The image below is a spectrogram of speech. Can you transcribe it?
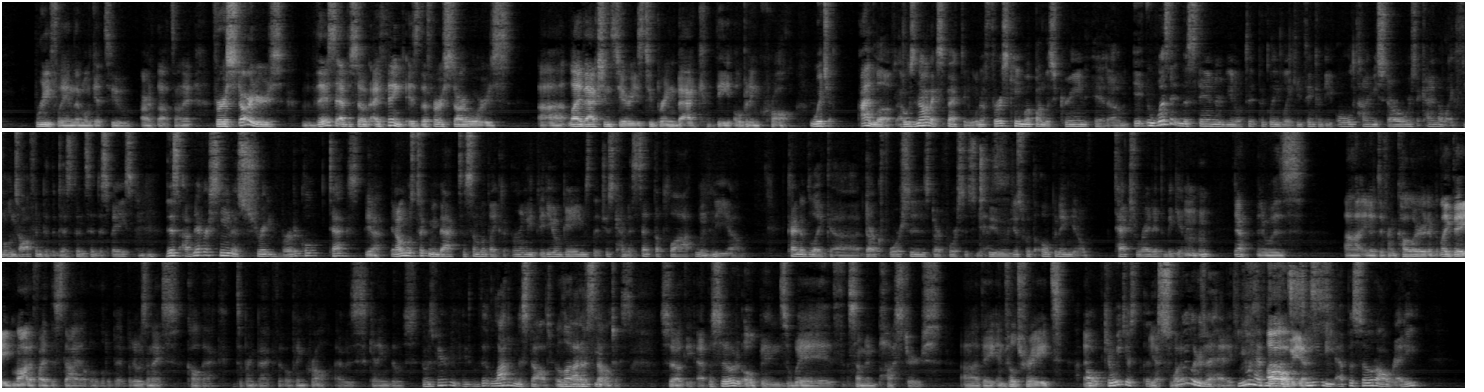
briefly, and then we'll get to our thoughts on it. For starters, this episode, I think, is the first Star Wars uh, live action series to bring back the opening crawl. which I loved. I was not expecting when it first came up on the screen. It um it, it wasn't in the standard you know typically like you think of the old timey Star Wars. It kind of like floats off into the distance into space. Mhm. This I've never seen a straight vertical text. Yeah. It almost took me back to some of like the early video games that just kind of set the plot with Mhm. the um, kind of like uh, Dark Forces, Dark Forces Yes. Two, just with the opening you know text right at the beginning. Mm-hmm. Yeah, and it was uh, in a different color. and Like they modified the style a little bit, but it was a nice callback to bring back the opening crawl. I was getting those It was very a lot of nostalgia. A lot, of nostalgia. feelings. So the episode opens with some imposters. Uh, they infiltrate. Oh, can we just uh, Yes, what? spoilers ahead? If you have not Oh, seen yes. the episode already,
